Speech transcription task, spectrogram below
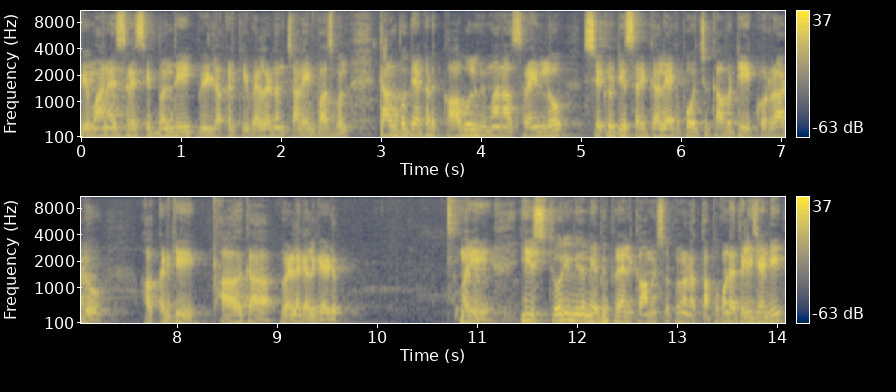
విమానాశ్రయ సిబ్బంది వీళ్ళు అక్కడికి వెళ్ళడం చాలా ఇంపాసిబుల్ కాకపోతే అక్కడ కాబూల్ విమానాశ్రయంలో సెక్యూరిటీ సరిగ్గా లేకపోవచ్చు కాబట్టి కుర్రాడు అక్కడికి ఆగక వెళ్ళగలిగాడు. మరి ఈ స్టోరీ మీద మీ అభిప్రాయాన్ని కామెంట్స్ రూపంలో నాకు తప్పకుండా తెలియజేయండి.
